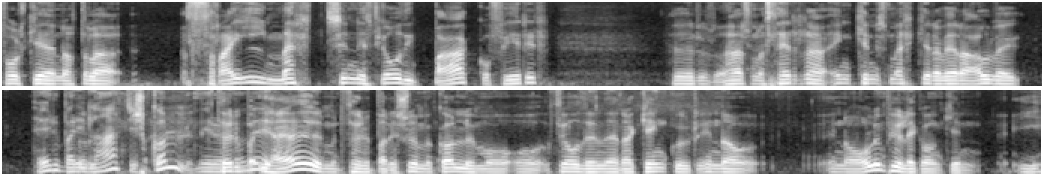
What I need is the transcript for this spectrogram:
fólkið er náttúrulega þrælmert sinni þjóð í bak og fyrir. Þau eru, það er svona þeirra enginnismerkir að vera alveg, Þau eru bara í landi sköllum. í þau eru, já, þau eru- þau eru bara í sömu göllum og, og þjóðin þeirra gengur inn á, inn á olimpíuleikvangin í.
